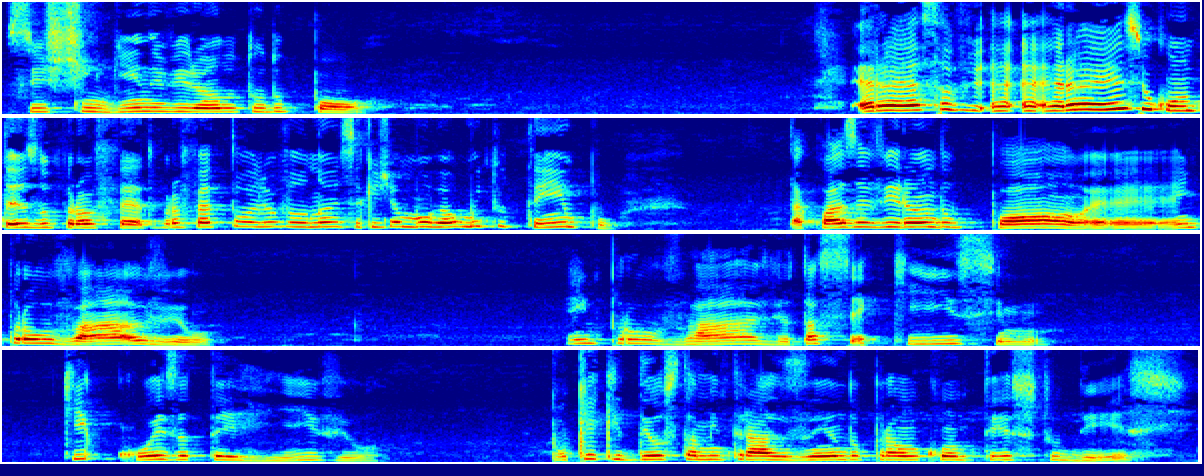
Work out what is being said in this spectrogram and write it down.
se extinguindo e virando tudo pó. Era, essa, é, é, era esse o contexto do profeta. O profeta olhou e falou: Não, isso aqui já morreu há muito tempo. Tá quase virando pó. É, é improvável. É improvável. Tá sequíssimo. Que coisa terrível. Por que, que Deus está me trazendo para um contexto desse?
